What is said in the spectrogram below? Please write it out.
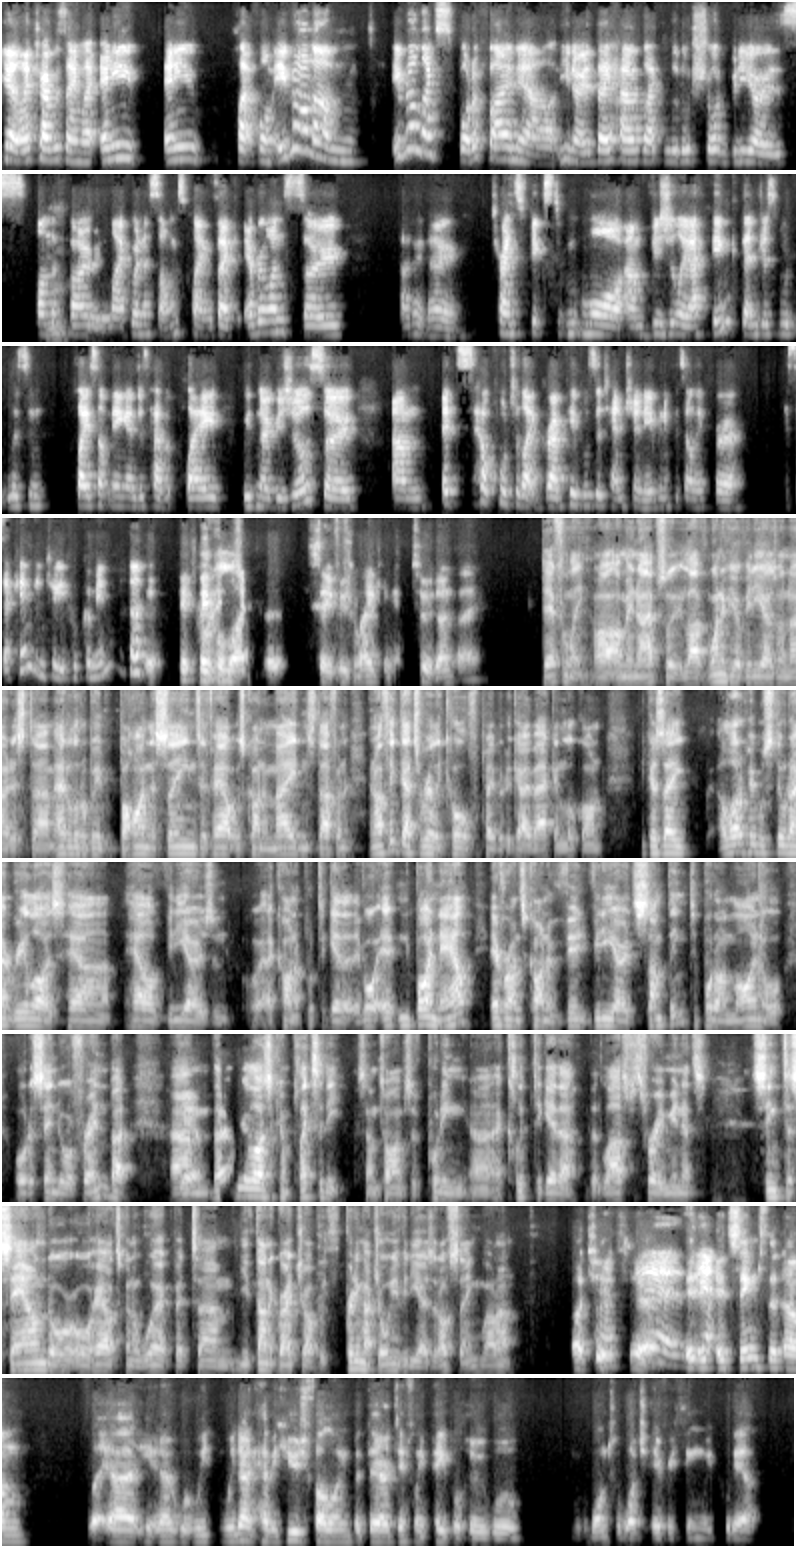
yeah, like Trav was saying, like any any platform. Even on um even on like Spotify now, you know, they have like little short videos on the Mm. phone, like when a song's playing. It's like everyone's so I don't know, transfixed more um visually, I think, than just would listen play something and just have it play with no visuals. So um it's helpful to like grab people's attention even if it's only for a second until you hook them in. People like to see who's Sure. making it too, don't they? Definitely. I, I mean, I absolutely love one of your videos. I noticed um, had a little bit behind the scenes of how it was kind of made and stuff, and and I think that's really cool for people to go back and look on because they a lot of people still don't realize how how videos and are kind of put together. They've all, eh, by now everyone's kind of vi- videoed something to put online or or to send to a friend, but um, Yeah. they don't realize the complexity sometimes of putting uh, a clip together that lasts for three minutes sync to sound or, or how it's going to work. But um, you've done a great job with pretty much all your videos that I've seen. Well done. Oh, cheers. yeah. cheers, It, yeah. it, it seems that um, uh, you know, we we don't have a huge following, but there are definitely people who will want to watch everything we put out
